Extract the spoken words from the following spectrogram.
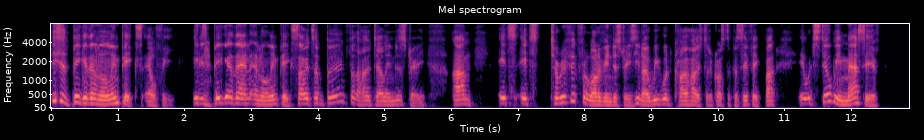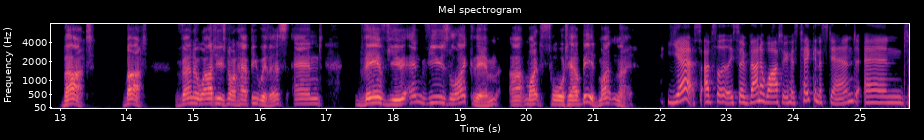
This is bigger than an Olympics, Elfie. It is bigger than an Olympics. So it's a boon for the hotel industry. Um, it's it's terrific for a lot of industries. You know, we would co-host it across the Pacific, but it would still be massive. But but Vanuatu's not happy with us, and their view and views like them uh, might thwart our bid, mightn't they? Yes, absolutely. So Vanuatu has taken a stand and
